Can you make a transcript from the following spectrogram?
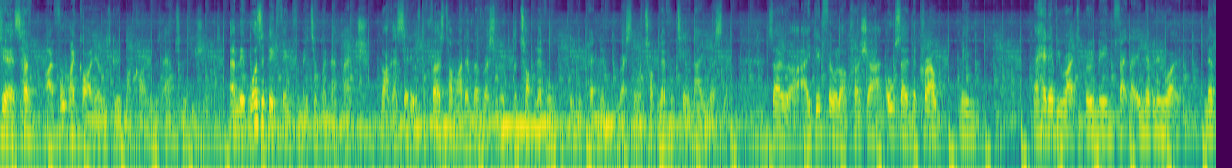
yeah, so I thought my cardio was good. My cardio was absolutely shit. Um, it was a big thing for me to win that match. Like I said, it was the first time I'd ever wrestled a, a top level independent wrestler or top level TNA wrestler. So I did feel a lot of pressure, and also the crowd. I mean, they had every right to boo me. In fact, that they never knew who I. Never,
